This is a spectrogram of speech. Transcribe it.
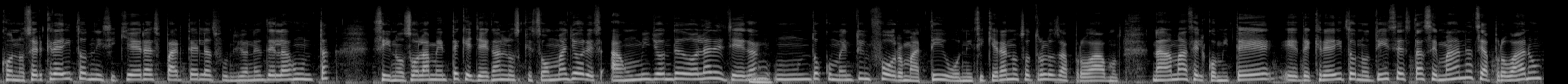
conocer créditos ni siquiera es parte de las funciones de la Junta, sino solamente que llegan los que son mayores a un millón de dólares, llegan mm. un documento informativo, ni siquiera nosotros los aprobamos. Nada más el comité eh, de crédito nos dice, esta semana se aprobaron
